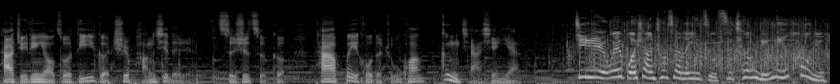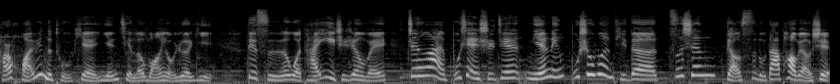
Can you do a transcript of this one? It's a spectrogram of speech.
他决定要做第一个吃螃蟹的人。此时此刻，他背后的竹筐更加鲜艳了。近日，微博上出现了一组自称零零后女孩怀孕的图片，引起了网友热议。对此，我台一直认为真爱不限时间、年龄不是问题的资深屌丝鲁大炮表示。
